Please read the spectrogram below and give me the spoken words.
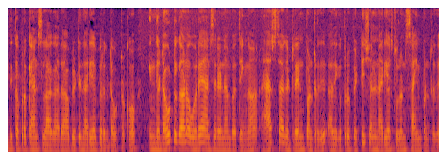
இதுக்கப்புறம் கேன்சல் ஆகாதா அப்படின்ட்டு நிறைய பேருக்கு டவுட் இருக்கும். இந்த டவுட்டுக்கான ஒரே ஆன்சர் என்னன்னு பார்த்தீங்கன்னா ஹேஷ்டாகை ட்ரெண்ட் பண்ணுறது அதுக்கப்புறம் பெட்டிஷனில் நிறையா ஸ்டூடெண்ட்ஸ் சைன் பண்ணுறது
